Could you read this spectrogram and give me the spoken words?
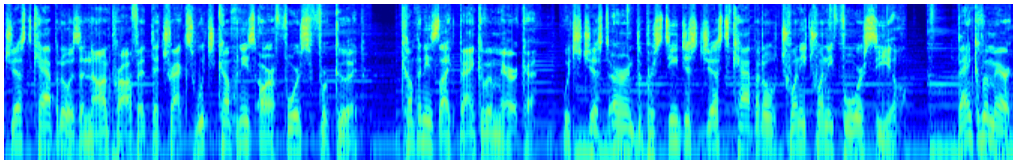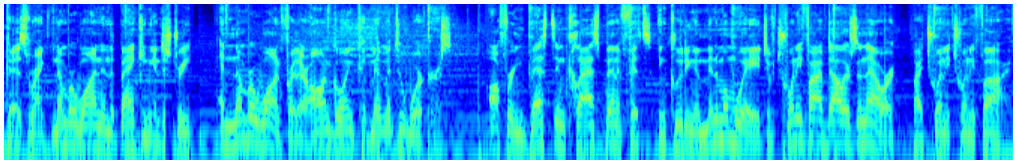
Just Capital is a nonprofit that tracks which companies are a force for good. Companies like Bank of America, which just earned the prestigious Just Capital 2024 seal. Bank of America is ranked number one in the banking industry and number one for their ongoing commitment to workers, offering best in class benefits, including a minimum wage of $25 an hour by 2025.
